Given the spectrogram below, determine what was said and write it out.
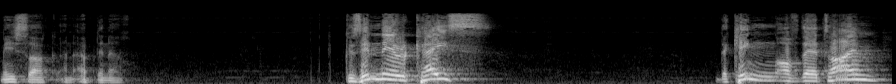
Meshach, and Abednego. Because in their case, the king of their time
